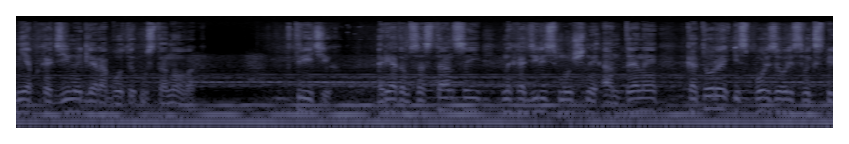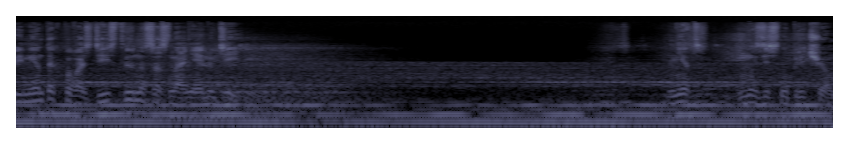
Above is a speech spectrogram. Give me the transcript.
необходимой для работы установок. В-третьих, рядом со станцией находились мощные антенны, которые использовались в экспериментах по воздействию на сознание людей. Нет, мы здесь ни при чем.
